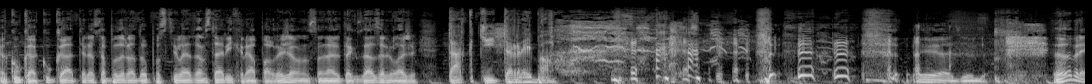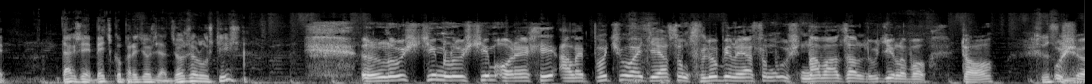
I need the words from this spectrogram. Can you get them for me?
A kúka, kúka, a teraz sa pozerala do postele a tam starý chrápal, vieš, a on sa na tak zazrela, že tak ti treba. Dobre, takže Bečko pre Joža. Jožo, luštíš? Luštím, luštím orechy, ale počúvajte, ja som slúbil, ja som už navádzal ľudí, lebo to, Čo už uh,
